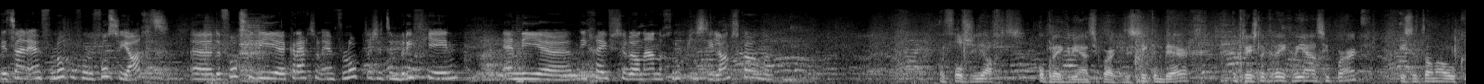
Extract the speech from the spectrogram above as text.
Dit zijn enveloppen voor de vossenjacht. Uh, de vossen die, uh, krijgt zo'n envelop, daar zit een briefje in. En die, uh, die geven ze dan aan de groepjes die langskomen. Een vossenjacht op recreatiepark de Stikkenberg. Een christelijk recreatiepark. Is het dan ook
